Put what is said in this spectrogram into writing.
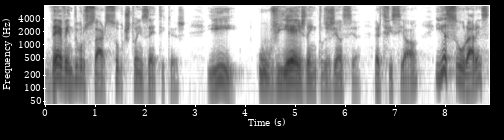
devem debruçar-se sobre questões éticas e o viés da inteligência artificial e assegurarem-se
